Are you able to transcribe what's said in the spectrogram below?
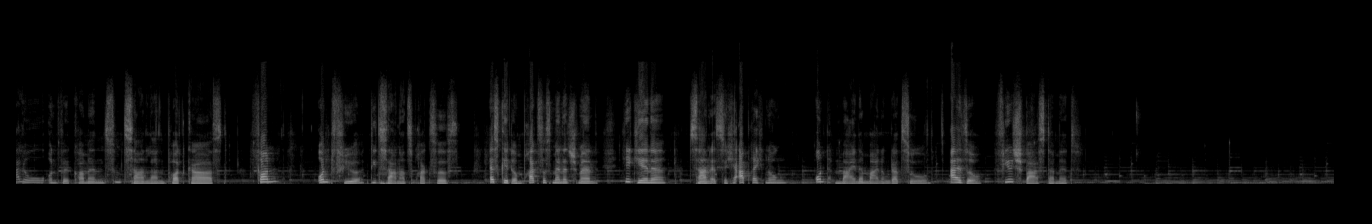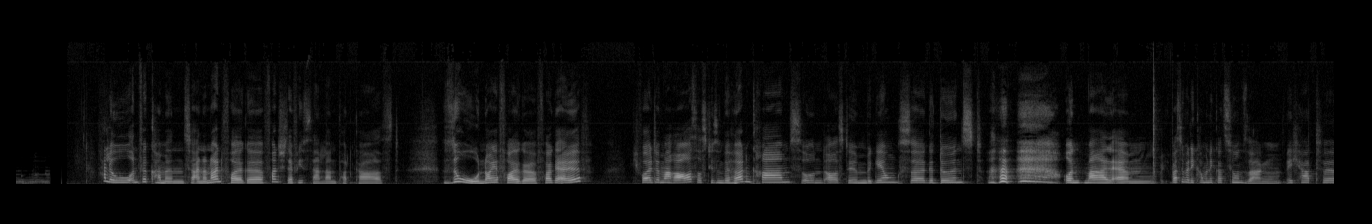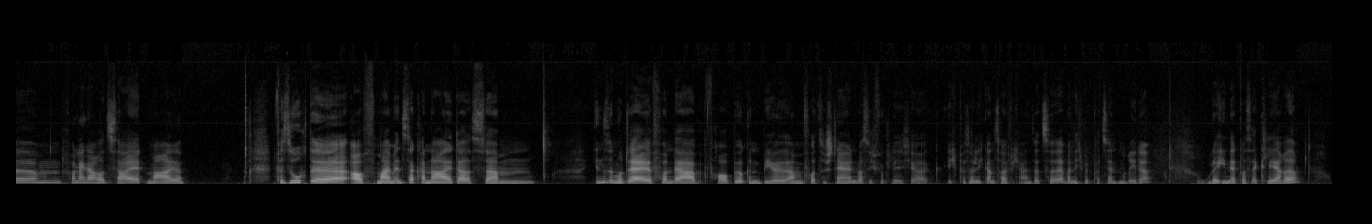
Hallo und willkommen zum Zahnlern-Podcast von und für die Zahnarztpraxis. Es geht um Praxismanagement, Hygiene, zahnärztliche Abrechnung und meine Meinung dazu. Also viel Spaß damit! Hallo und willkommen zu einer neuen Folge von Steffis Zahnland Podcast. So, neue Folge, Folge 11 ich wollte mal raus aus diesem Behördenkrams und aus dem Begehungsgedönst und mal ähm, was über die Kommunikation sagen. Ich hatte ähm, vor längerer Zeit mal versucht, äh, auf meinem Insta-Kanal das ähm, Inselmodell von der Frau Birkenbiel ähm, vorzustellen, was ich wirklich, äh, ich persönlich ganz häufig einsetze, wenn ich mit Patienten rede oder ihnen etwas erkläre.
